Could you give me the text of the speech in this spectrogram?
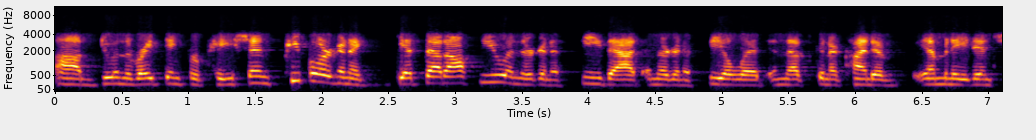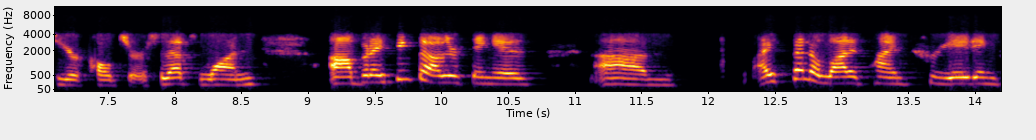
um, doing the right thing for patients, people are going to get that off you and they're going to see that and they're going to feel it and that's going to kind of emanate into your culture. So that's one. Um, but I think the other thing is, um, I spend a lot of time creating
